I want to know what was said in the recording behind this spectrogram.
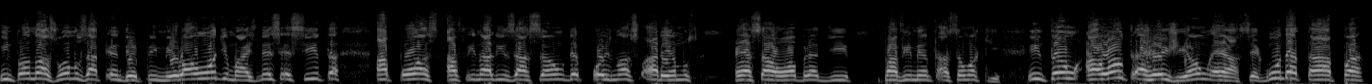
Então nós vamos atender primeiro aonde mais necessita, após a finalização, depois nós faremos essa obra de pavimentação aqui. Então, a outra região é a segunda etapa,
